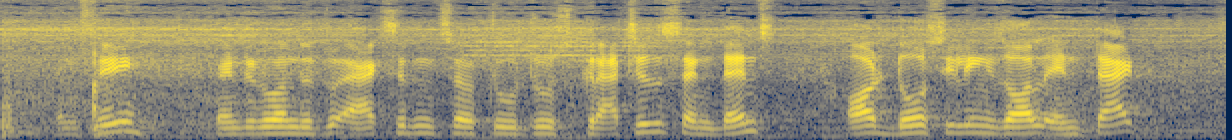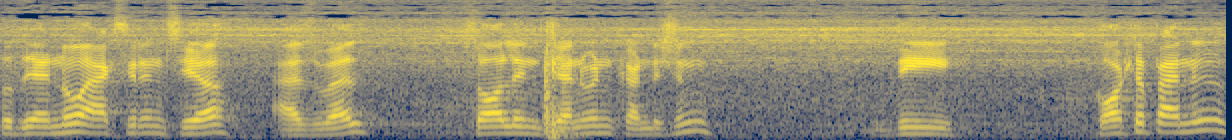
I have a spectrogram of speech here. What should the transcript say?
You can see painted one due to accidents or to, to scratches and dents. Or door sealing is all intact, so there are no accidents here as well. It's all in genuine condition. The quarter panel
